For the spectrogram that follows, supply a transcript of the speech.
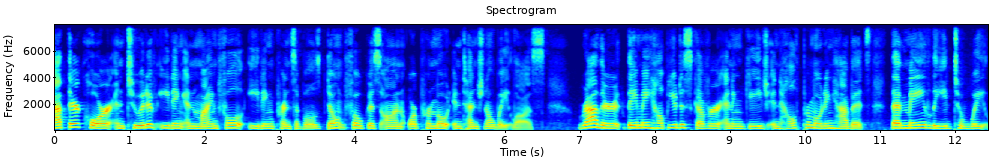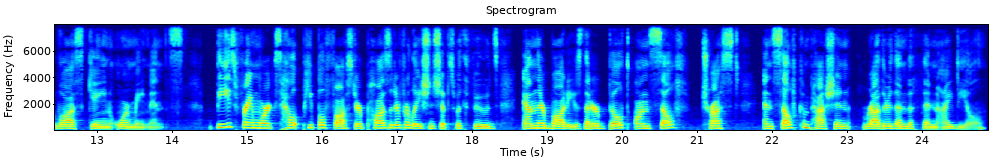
At their core, intuitive eating and mindful eating principles don't focus on or promote intentional weight loss. Rather, they may help you discover and engage in health promoting habits that may lead to weight loss, gain, or maintenance. These frameworks help people foster positive relationships with foods and their bodies that are built on self trust and self compassion rather than the thin ideal.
